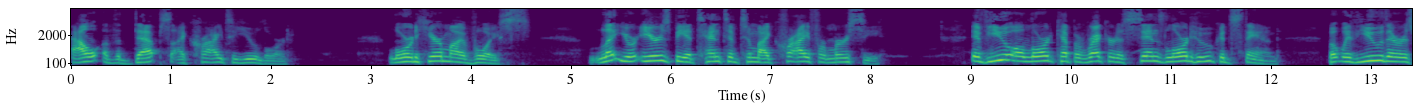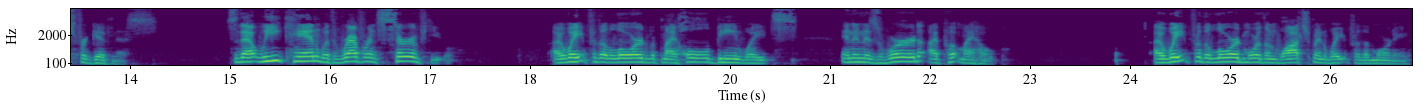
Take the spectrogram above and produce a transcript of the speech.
Out of the depths I cry to you, Lord. Lord, hear my voice. Let your ears be attentive to my cry for mercy. If you, O Lord, kept a record of sins, Lord, who could stand? But with you there is forgiveness, so that we can with reverence serve you. I wait for the Lord with my whole being waits, and in his word I put my hope. I wait for the Lord more than watchmen wait for the morning.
